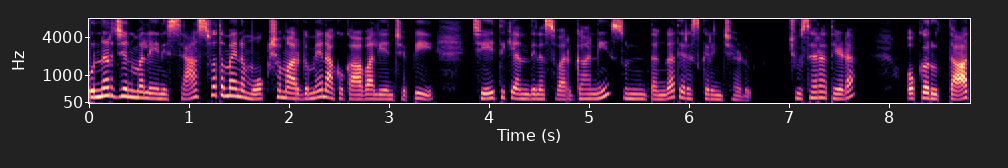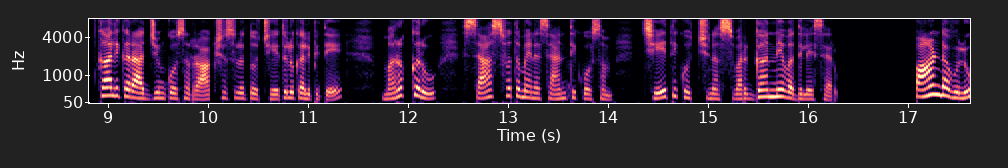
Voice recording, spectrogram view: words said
పునర్జన్మలేని శాశ్వతమైన మోక్షమార్గమే నాకు కావాలి అని చెప్పి చేతికి అందిన స్వర్గాన్ని సున్నితంగా తిరస్కరించాడు. చూసారా తేడా? ఒకరు తాత్కాలిక రాజ్యం కోసం రాక్షసులతో చేతులు కలిపితే మరొక్కరు శాశ్వతమైన శాంతి కోసం చేతికొచ్చిన స్వర్గాన్నే వదిలేశారు. పాండవులు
